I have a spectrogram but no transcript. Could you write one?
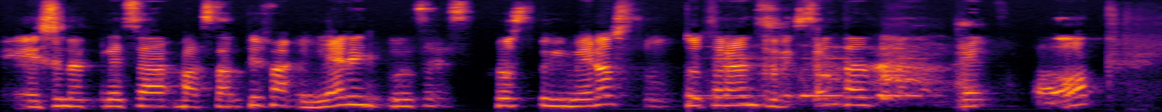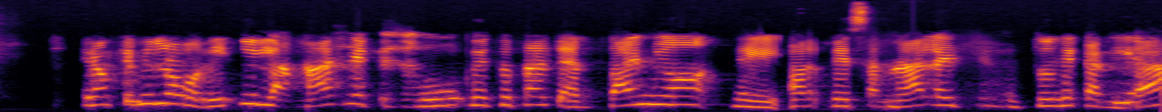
es una empresa bastante familiar, entonces los primeros productos eran recetas de creo que es lo bonito y la magia que son recetas de antaño, de artesanales, de de calidad,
